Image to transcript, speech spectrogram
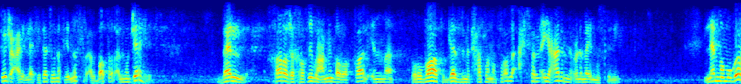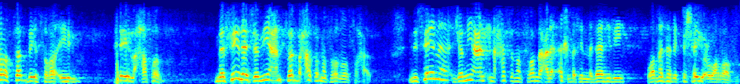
تجعل اللافتات هنا في مصر البطل المجاهد. بل خرج خطيب عن منبر وقال إن رباط جزمة حسن نصر الله أحسن أي عالم من علماء المسلمين. لما مجرد سب إسرائيل إيه اللي حصل؟ نسينا جميعا سب حسن نصر الله والصحابة نسينا جميعا إن حسن نصر الله على أخبث المذاهب ومذهب التشيع والرفض.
